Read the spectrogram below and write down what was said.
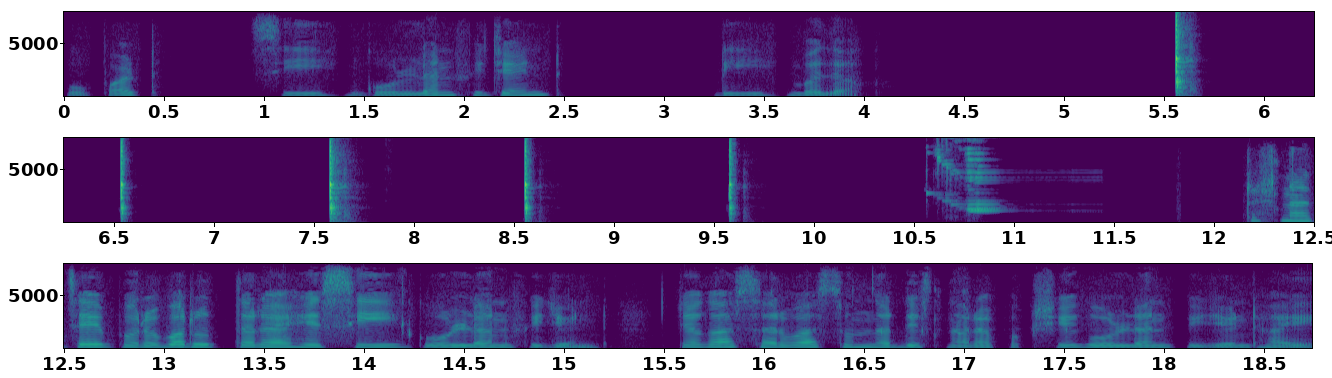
पोपट सी. गोल्डन फिजेंट डी. बदक प्रश्नाचे बरोबर उत्तर आहे सी. गोल्डन फिजेंट. जगात सर्वात सुंदर दिसणारा पक्षी गोल्डन फिजेंट आहे.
